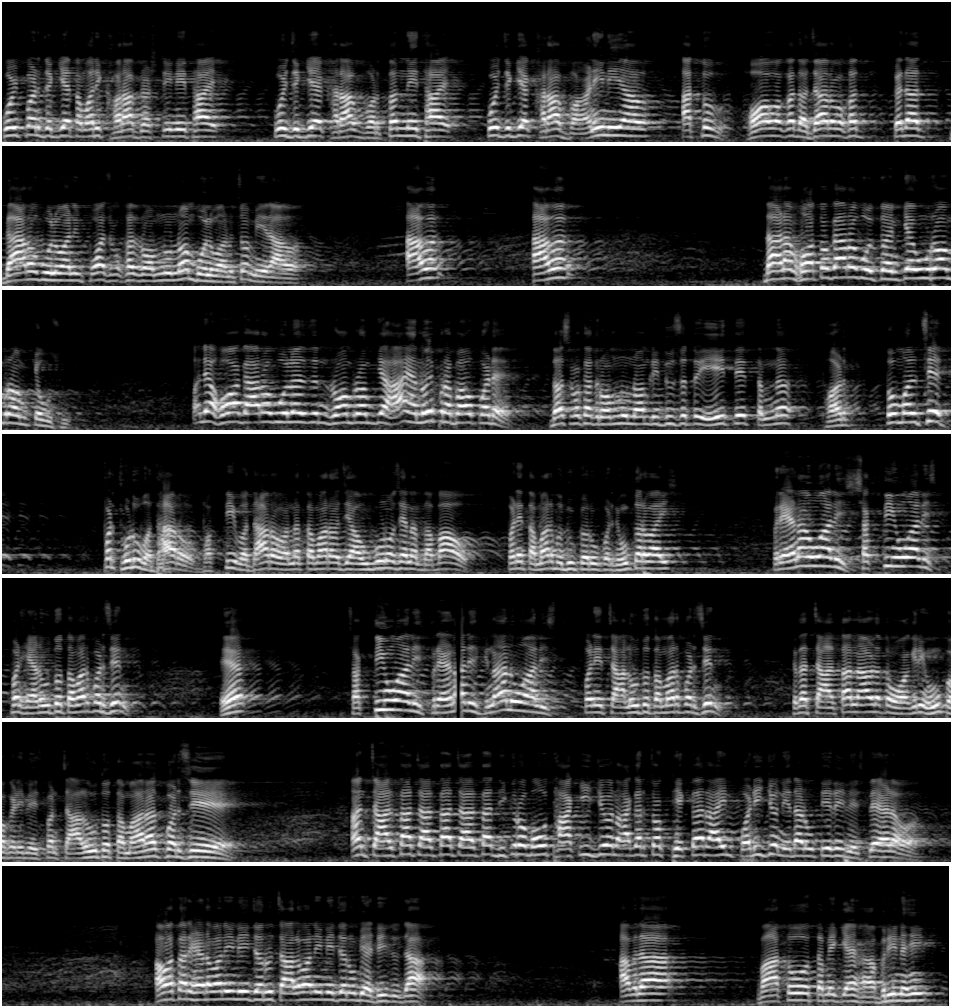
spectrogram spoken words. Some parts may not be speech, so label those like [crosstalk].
કોઈ પણ જગ્યાએ તમારી ખરાબ દ્રષ્ટિ નહીં થાય, કોઈ જગ્યાએ ખરાબ વર્તન નહીં થાય, કોઈ જગ્યાએ ખરાબ વાણી નહીં આવે. આ તો સો વખત, હજાર વખત, કદાચ ગારો બોલવાની, પાંચ વખત રોમનું નામ બોલવાનું છો મેરા આવે. આવે આવે. દાડામાં હો તો ગારો બોલતો એમ કે હું રોમ રોમ કેવું છું. અલે હો ગારો બોલે છે રોમ રોમ કે હા, એનોય પ્રભાવ પડે. દસ વખત રોમનું નામ લીધું છે, તો એ તે તમને ફળ તો મળશે જ. પણ થોડું વધારો, ભક્તિ વધારો અને તમારો જે અવગુણો છે એના દબાવો, પણ એ તમારે બધું કરવું પડશે. હું કરવા આવીશ? પ્રેરણા હું આલીશ, શક્તિ હું આલીશ, પણ હેડવું તો તમારે પડશે ને. હે? શક્તિ હું આલીશ, પ્રેરણા આલીશ, જ્ઞાન હું આલીશ, પણ એ ચાલવું તો તમારે પડશે ને. કદાચ ચાલતા ના આવડે તો વાંગરી હું પકડી લઈશ, પણ ચાલવું તો તમારા જ પડશે. અને ચાલતા ચાલતા ચાલતા દીકરો બહુ થાકી ગયો ને આગળ ચોક ઠેકર આવીને પડી ગયો ને દાડ ઉતરી લઈશ લે હેડ. આવા તારે હેડવાની નહીં જરૂર, ચાલવાની નહીં જરૂર બેઠી છું. જા. આ બધા વાતો તમે ક્યાંય સાંભળી નહીં.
